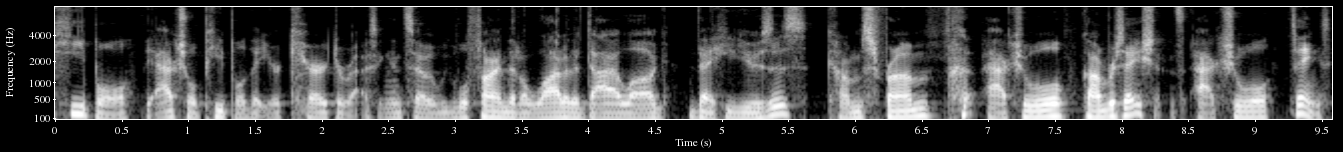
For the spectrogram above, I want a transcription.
people, the actual people that you're characterizing. And so we will find that a lot of the dialogue that he uses comes from actual conversations, actual things.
